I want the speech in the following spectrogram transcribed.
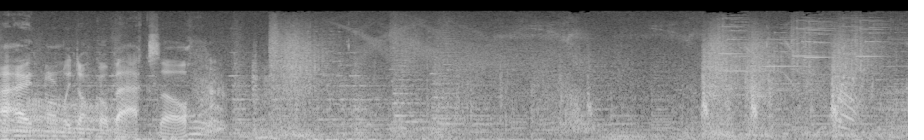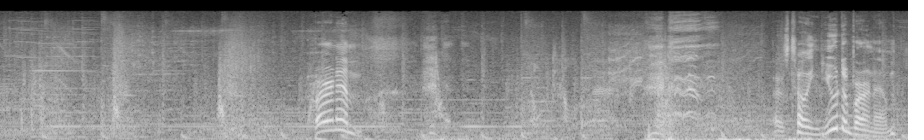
I, I normally don't go back, so. Burn him! I was telling you to burn him.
